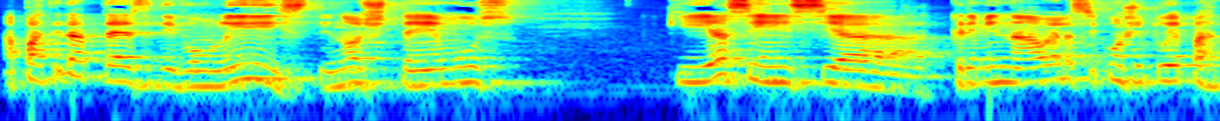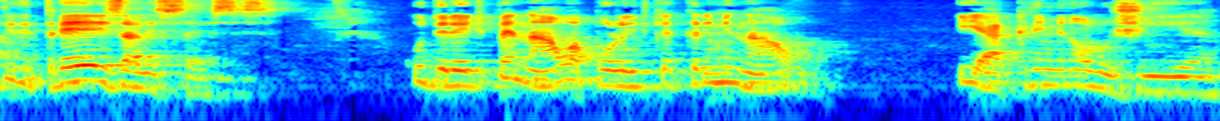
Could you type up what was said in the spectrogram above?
a partir da tese de von List, nós temos que a ciência criminal ela se constitui a partir de três alicerces: o direito penal, a política criminal e a criminologia.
